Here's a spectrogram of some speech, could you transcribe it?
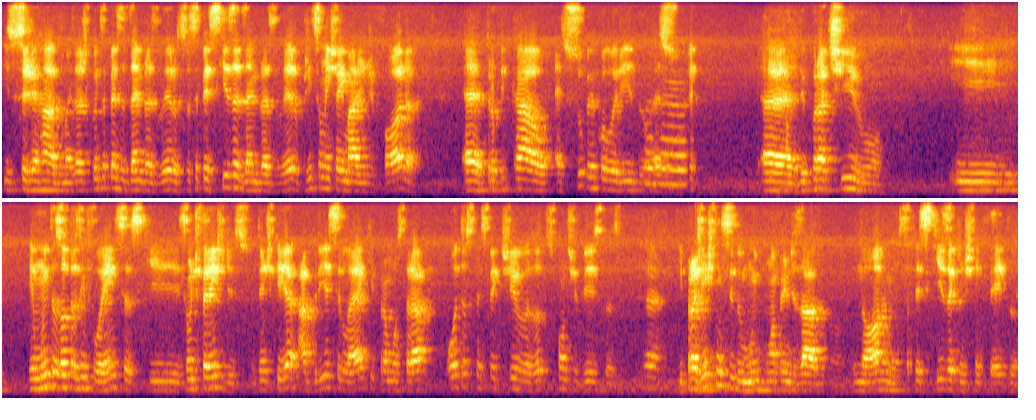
isso seja errado, mas eu acho que quando você pensa em design brasileiro, se você pesquisa design brasileiro, principalmente a imagem de fora, é tropical, é super colorido, é uhum. é super é, decorativo, e tem muitas outras influências que são diferentes disso. Então a gente queria abrir esse leque para mostrar outras perspectivas, outros pontos de vista. É. E para a gente tem sido muito um aprendizado enorme essa pesquisa que a gente tem feito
